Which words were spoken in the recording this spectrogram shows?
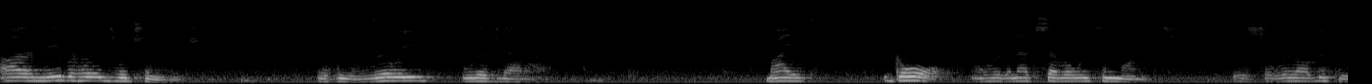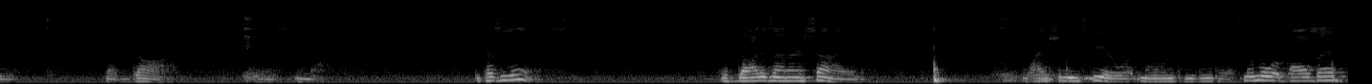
our neighborhoods would change if we really lived that out. My goal over the next several weeks and months is to live out the truth that God is enough. Because He is. If God is on our side, why should we fear what man can do to us? Remember what Paul said?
